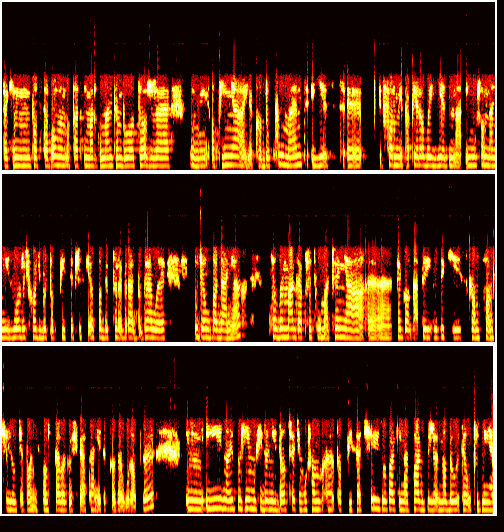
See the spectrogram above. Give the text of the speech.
takim podstawowym, ostatnim argumentem było to, że mm, opinia jako dokument jest y, w formie papierowej jedna i muszą na niej złożyć choćby podpisy wszystkie osoby, które bra brały udział w badaniach, co wymaga przetłumaczenia e, tego na te języki, skąd są ci ludzie, bo oni są z całego świata, nie tylko z Europy. I, no i później musi do nich dotrzeć, muszą e, podpisać się i z uwagi na fakt, że no były te utrudnienia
